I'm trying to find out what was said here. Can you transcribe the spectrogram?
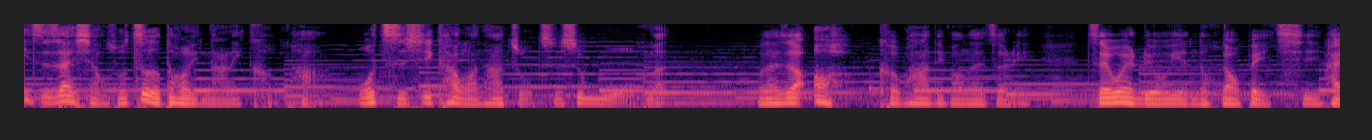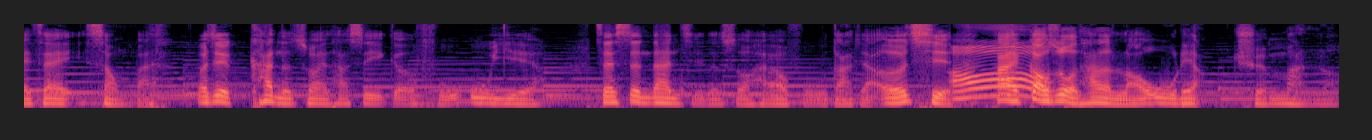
一直在想说这个到底哪里可怕？我仔细看完他主持是我们，我才知道哦，可怕的地方在这里。这位留言的小北七还在上班，而且看得出来他是一个服务业啊。在圣诞节的时候还要服务大家，而且他还告诉我他的劳务量全满了，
